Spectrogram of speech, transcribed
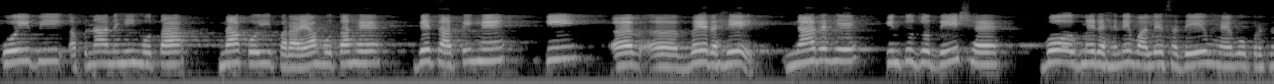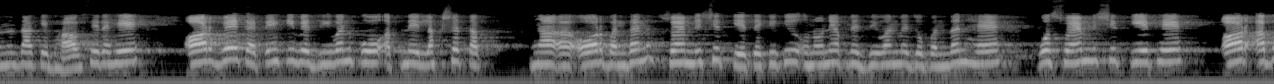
कोई भी अपना नहीं होता। ना कोई पराया होता है। वे चाहते हैं कि वे रहे, ना रहे, किंतु जो देश है, वो में रहने वाले सदैव हैं, वो प्रसन्नता के भाव से रहे। और वे कहते हैं कि वे जीवन को अपने लक्ष्य तक और बंधन स्वयं निश्चित किए थे, क्योंकि उन्होंने अपने जीवन में जो बंधन है, वो स्वयं निश्चित किए थे। और अब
